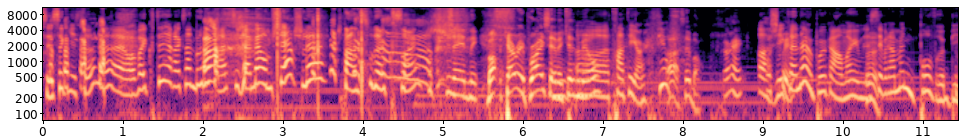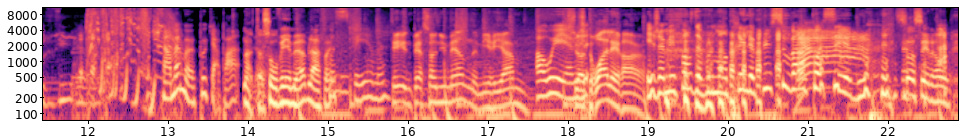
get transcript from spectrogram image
c'est ça qui est ça, là. Euh, On va écouter Roxane Bruno. hein. Si jamais on me cherche, là, je suis en dessous d'un coussin, je suis gênée. Bon, Carrie Price, il y avait quel numéro? Ah, 31. Phew. Ah, c'est bon. Correct. Ah, connais un peu quand même. là. C'est vraiment une pauvre bévue. là. Je suis quand même un peu capable. Non, t'as sauvé les meubles à la fin. Pas si pire, là. T'es une personne humaine, Myriam. Ah oui, Tu euh, as je- droit à l'erreur. et je m'efforce de vous le montrer le plus souvent possible. Ça, c'est drôle.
